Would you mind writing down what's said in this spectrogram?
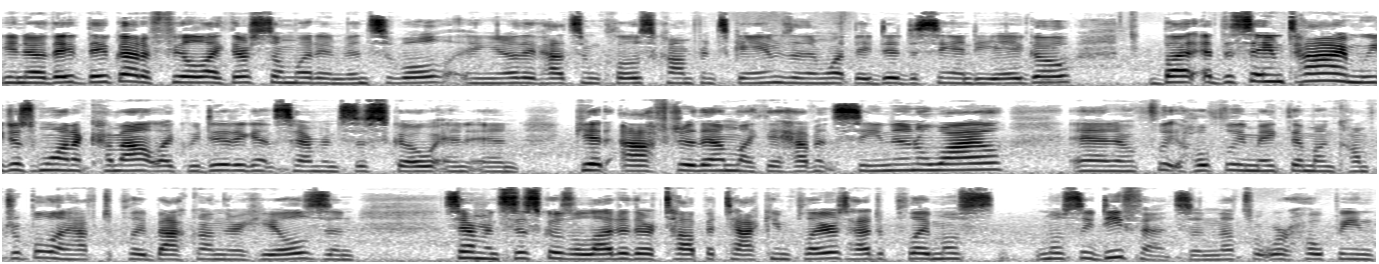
you know, they've, they've got to feel like they're somewhat invincible. And, you know, they've had some close conference games and then what they did to San Diego. But at the same time, we just want to come out like we did against San Francisco and, and get after them like they haven't seen in a while and hopefully, hopefully make them uncomfortable and have to play back on their heels. And San Francisco's a lot of their top attacking players had to play most mostly defense, and that's what we're hoping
